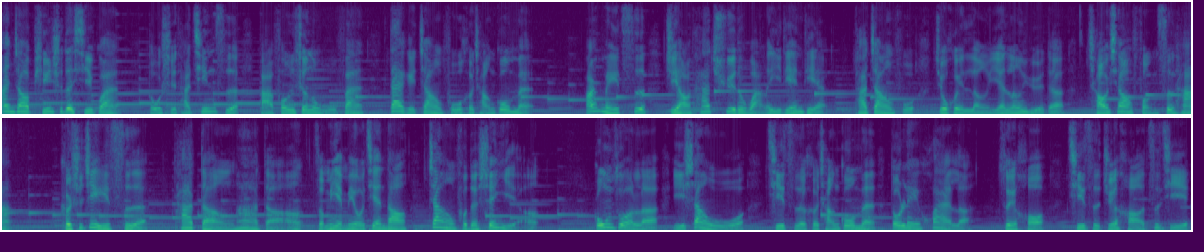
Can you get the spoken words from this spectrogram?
按照平时的习惯，都是她亲自把丰盛的午饭带给丈夫和长工们，而每次只要她去的晚了一点点，她丈夫就会冷言冷语地嘲笑讽刺她。可是这一次，她等啊等，怎么也没有见到丈夫的身影。工作了一上午，妻子和长工们都累坏了。最后，妻子只好自己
